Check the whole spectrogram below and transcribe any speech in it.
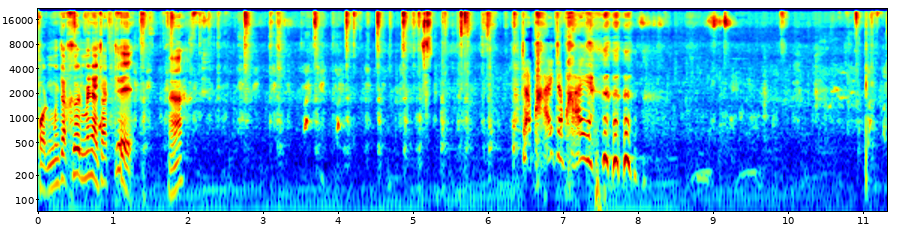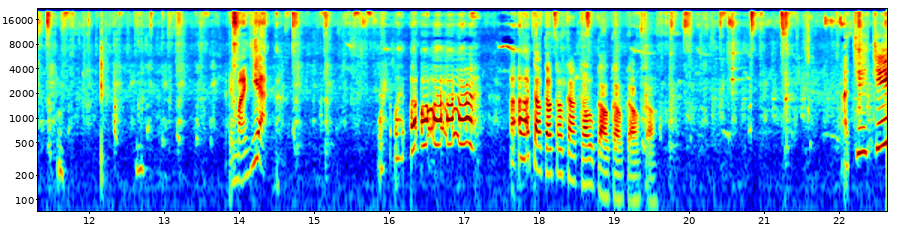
ผลมึงจะขึ้นไหมเนี่ยชักกี้ฮะ จับใคร ไอ้หมาเหี้ยโอ๊ยโอ๊ยโอ๊ยโอ๊ยเก่าเก่าเก่าเก่าเก่าเก่าเก่าเก่าเก่าจีจี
